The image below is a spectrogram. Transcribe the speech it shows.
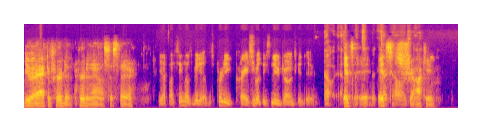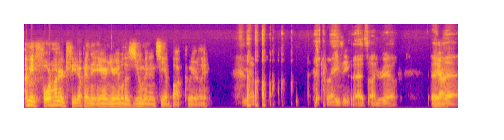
do an active herd herd analysis there. Yep, I've seen those videos. It's pretty crazy what these new drones can do. Oh yeah, it's it, it's shocking. I mean, 400 feet up in the air, and you're able to zoom in and see a buck clearly. Yep, it's crazy. That's unreal. Yeah, uh,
